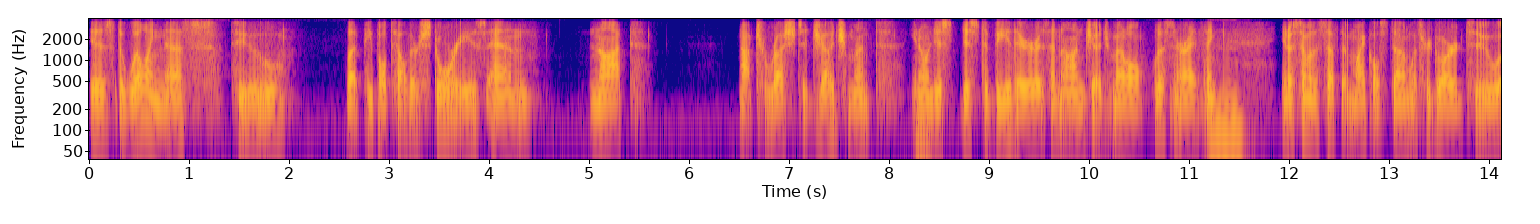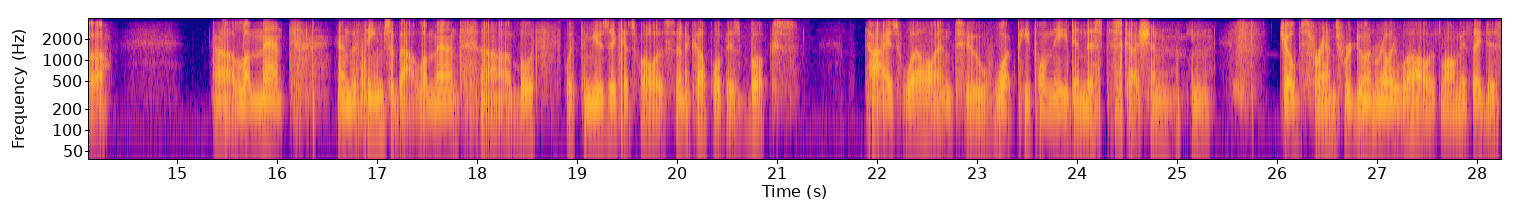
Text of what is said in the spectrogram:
is the willingness to let people tell their stories and not not to rush to judgment. You know, and just just to be there as a non-judgmental listener. I think mm-hmm. you know some of the stuff that Michael's done with regard to. Uh, uh, lament and the themes about lament, uh, both with the music as well as in a couple of his books, ties well into what people need in this discussion. I mean, Job's friends were doing really well as long as they just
